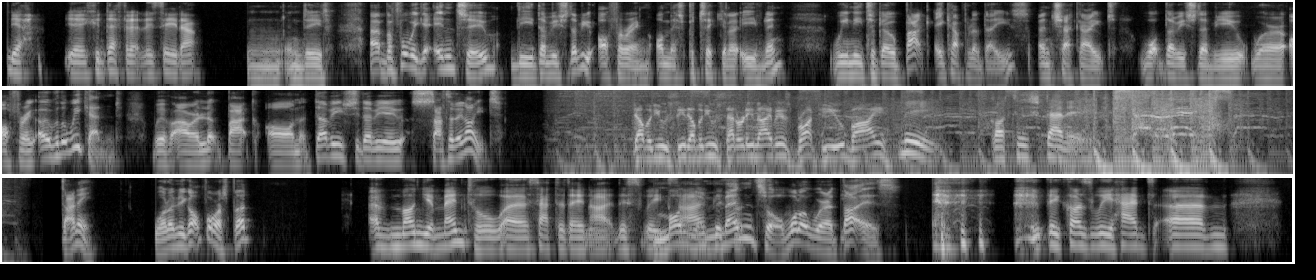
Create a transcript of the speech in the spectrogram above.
yeah, yeah. You can definitely see that. Mm, indeed. Uh, before we get into the WCW offering on this particular evening, we need to go back a couple of days and check out what WCW were offering over the weekend with our look back on WCW Saturday night. WCW Saturday Night is brought to you by Me, Scottish Danny. Danny, what have you got for us, bud? A monumental uh, Saturday night this week. Si, because- Monumental. What a word that is. because we had um,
